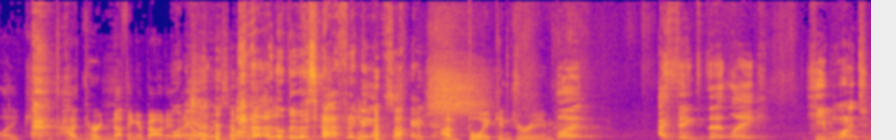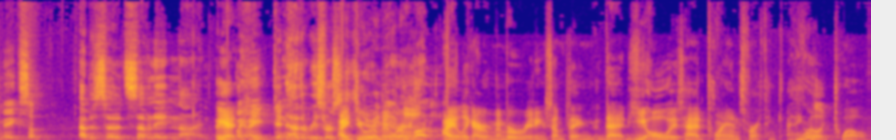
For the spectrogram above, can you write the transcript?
like had heard nothing about it. But I yeah, always hope. I don't think that's happening. I'm sorry. A boy can dream. But I think that like he wanted to make some episodes seven, eight, and nine. Yeah, but he I- didn't have the resources. I do do it. He didn't have remember. the money. I like. I remember reading something that he always had plans for. I think. I think it was like 12.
